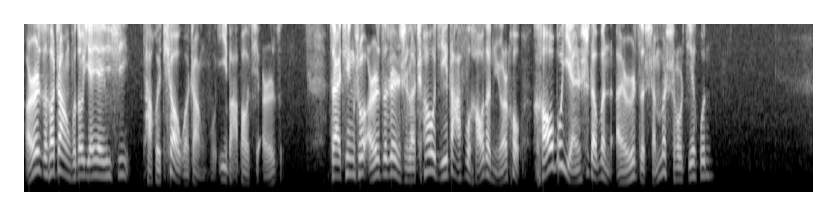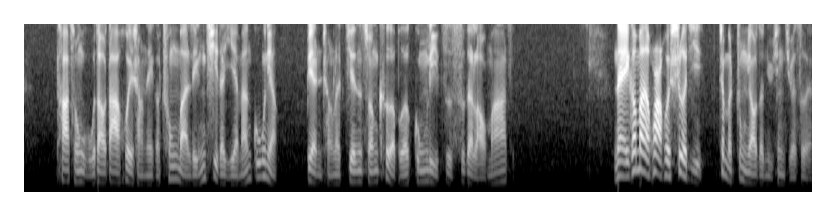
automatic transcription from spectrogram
儿子和丈夫都奄奄一息，她会跳过丈夫，一把抱起儿子。在听说儿子认识了超级大富豪的女儿后，毫不掩饰地问儿子什么时候结婚。她从武道大会上那个充满灵气的野蛮姑娘，变成了尖酸刻薄、功利自私的老妈子。哪个漫画会设计这么重要的女性角色呀？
